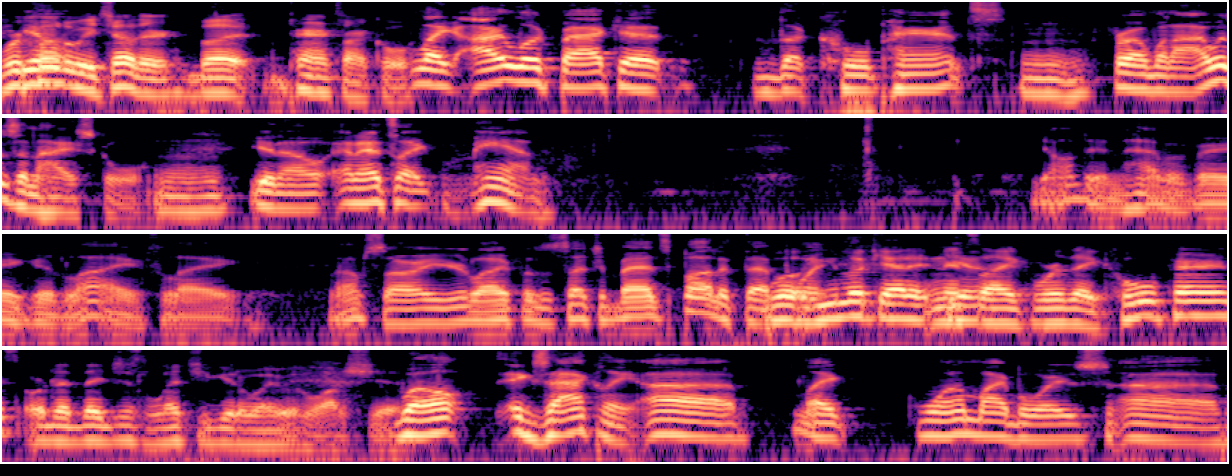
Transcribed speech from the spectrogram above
we're You cool know- to each other, but parents aren't cool. Like I look back at the cool parents Mm-hmm. from when I was in high school, you know, and it's like, man, y'all didn't have a very good life. Like, I'm sorry, your life was in such a bad spot at that Well, point. Well, you look at it and it's Yeah. like, were they cool parents or did they just let you get away with a lot of shit? Well, exactly. Uh, like one of my boys, uh,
